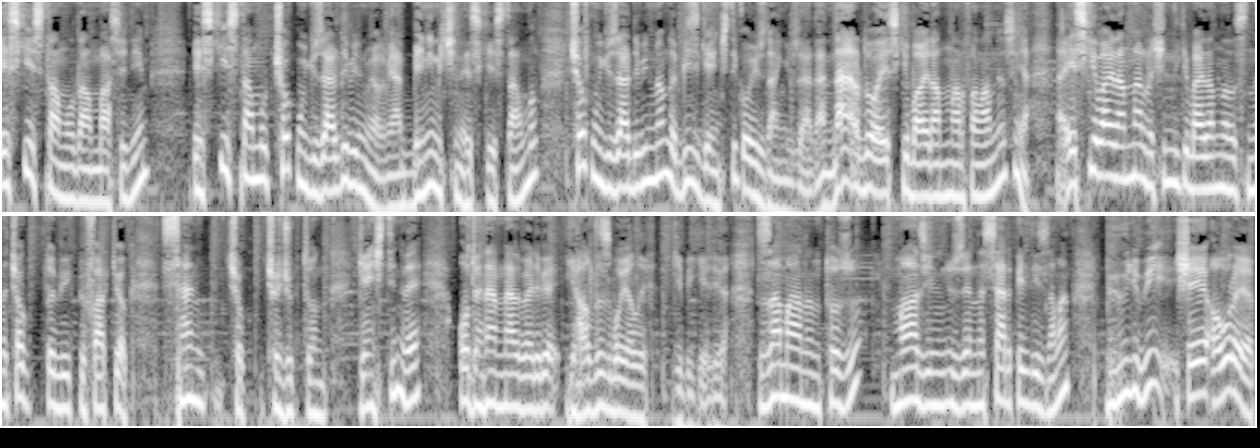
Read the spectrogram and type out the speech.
Eski İstanbul'dan bahsedeyim. Eski İstanbul çok mu güzeldi bilmiyorum. Yani benim için eski İstanbul çok mu güzeldi bilmiyorum da biz gençtik o yüzden güzeldi. Yani nerede o eski bayramlar falan diyorsun ya. Ya. Eski bayramlarla şimdiki bayramlar arasında çok da büyük bir fark yok. Sen çok çocuktun, gençtin ve o dönemler böyle bir yaldız boyalı gibi geliyor. Zamanın tozu mazinin üzerine serpildiği zaman büyülü bir şeye auraya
